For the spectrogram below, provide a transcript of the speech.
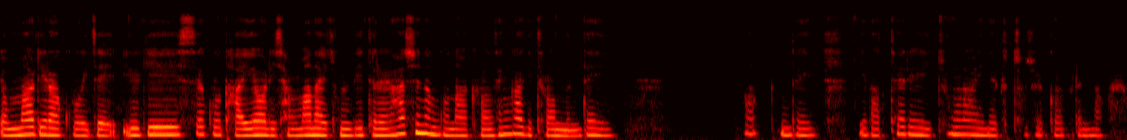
연말이라고 이제 일기 쓰고 다이어리 장만할 준비들을 하시는구나 그런 생각이 들었는데 아 근데 이 마테리얼 이쪽 라인에 붙여줄 걸 그랬나 봐요.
